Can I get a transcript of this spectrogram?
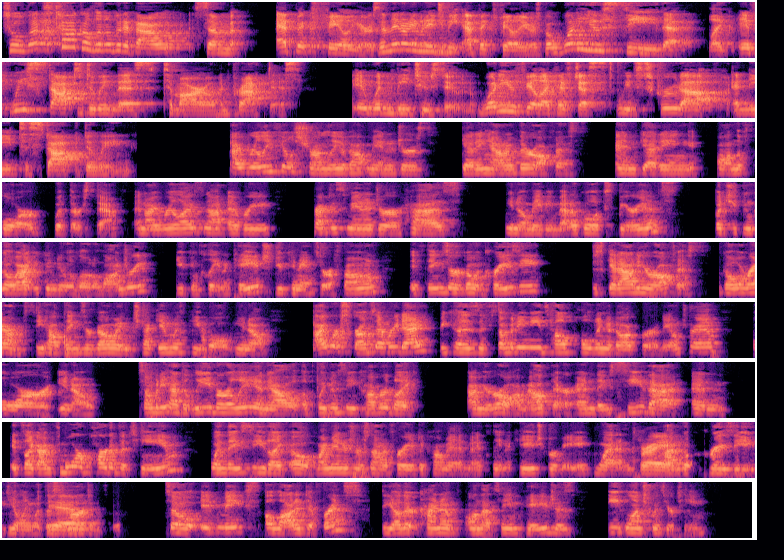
So let's talk a little bit about some epic failures and they don't even need to be epic failures but what do you see that like if we stopped doing this tomorrow in practice it wouldn't be too soon? What do you feel like has just we've screwed up and need to stop doing? I really feel strongly about managers getting out of their office and getting on the floor with their staff. And I realize not every practice manager has, you know, maybe medical experience, but you can go out, you can do a load of laundry, you can clean a cage, you can answer a phone. If things are going crazy, just get out of your office, go around, see how things are going, check in with people, you know. I wear scrubs every day because if somebody needs help holding a dog for a nail trim or, you know, somebody had to leave early and now appointments need covered, like I'm your girl, I'm out there. And they see that and it's like I'm more part of a team when they see like, oh, my manager's not afraid to come in and clean a cage for me when right. I'm going crazy dealing with this yeah. emergency. So it makes a lot of difference. The other kind of on that same page is eat lunch with your team.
